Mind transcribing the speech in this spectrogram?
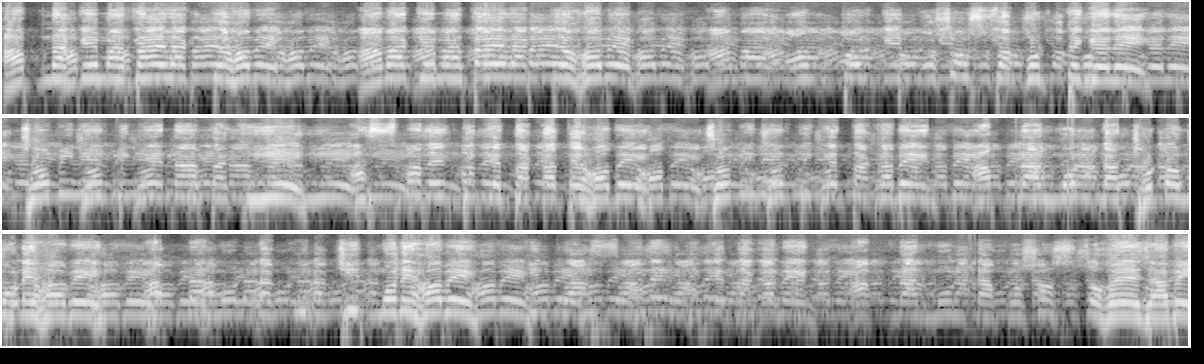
আপনাকে মাথায় রাখতে হবে। আমাকে মাথায় রাখতে হবে। আমার অন্তরকে প্রশস্ত করতে গেলে জমিনের দিকে না তাকিয়ে আসমানের দিকে তাকাতে হবে। জমিনের দিকে তাকাবেন। আপনার মনটা ছোট মনে হবে। আপনার মনটা কুচিত মনে হবে। কিন্তু আসমানের দিকে তাকাবেন। আপনার মনটা প্রশস্ত হয়ে যাবে।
